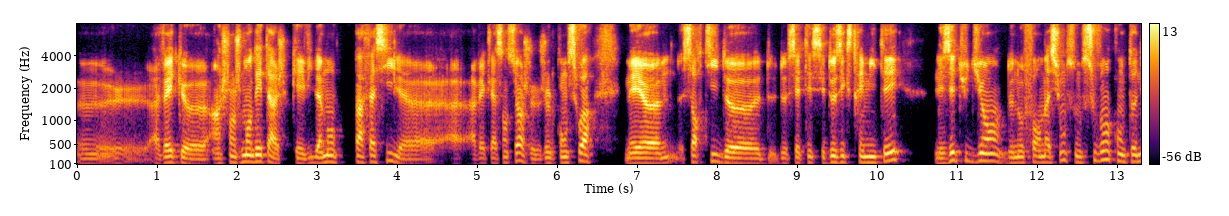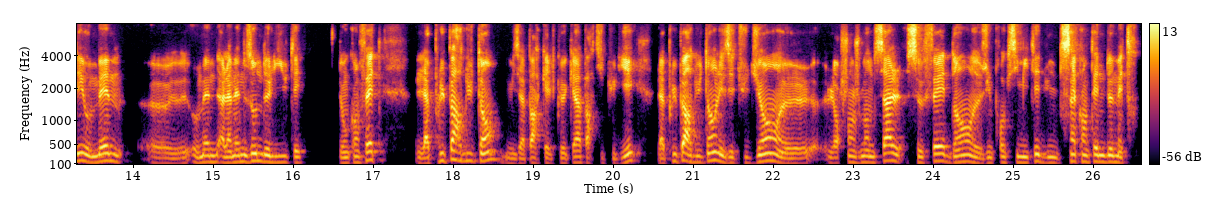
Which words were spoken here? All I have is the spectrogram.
euh, avec un changement d'étage, qui est évidemment pas facile avec l'ascenseur, je, le conçois, mais sorti de, ces deux extrémités, les étudiants de nos formations sont souvent cantonnés au même, à la même zone de l'IUT. Donc en fait, la plupart du temps, mis à part quelques cas particuliers, la plupart du temps, les étudiants, leur changement de salle se fait dans une proximité d'une cinquantaine de mètres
